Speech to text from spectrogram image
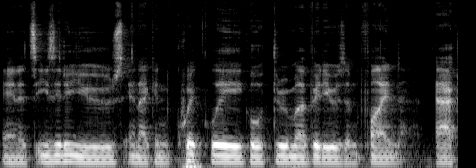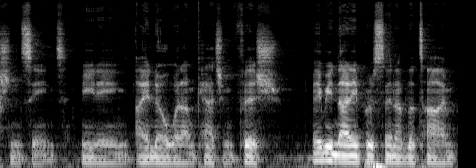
and it's easy to use, and I can quickly go through my videos and find action scenes, meaning I know when I'm catching fish, maybe 90% of the time.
